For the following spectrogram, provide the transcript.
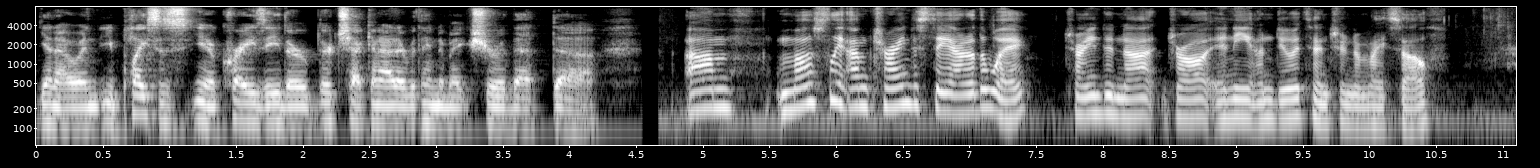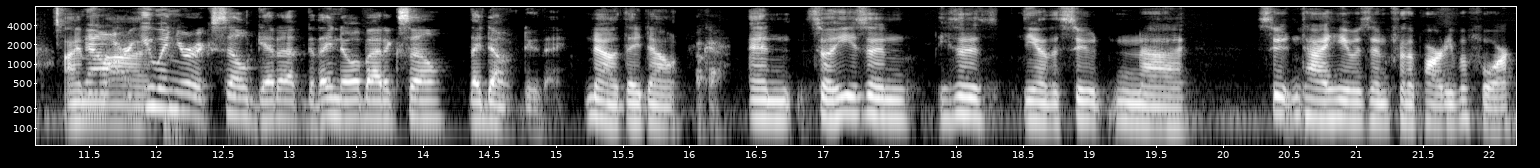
you know, and your place is you know crazy. They're they're checking out everything to make sure that uh, Um, mostly I'm trying to stay out of the way, trying to not draw any undue attention to myself. I'm now uh, are you in your Excel getup? Do they know about Excel? They don't, do they? No, they don't. Okay. And so he's in he's in his, you know the suit and uh, suit and tie he was in for the party before.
